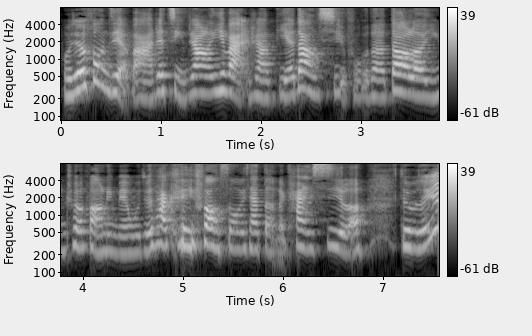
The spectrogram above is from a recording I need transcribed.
我觉得凤姐吧，这紧张了一晚上，跌宕起伏的，到了迎春房里面，我觉得她可以放松一下，等着看戏了，对不对？因为。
